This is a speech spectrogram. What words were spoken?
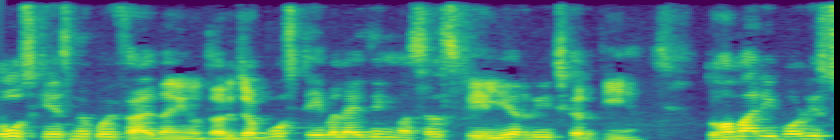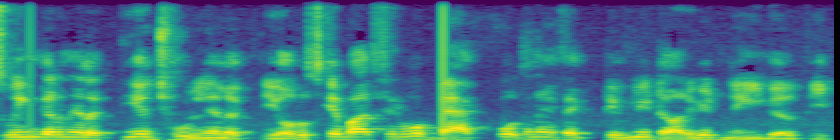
तो उस केस में कोई फ़ायदा नहीं होता। और जब वो स्टेबलाइजिंग मसल्स फेलियर रीच करती हैं तो हमारी बॉडी स्विंग करने लगती है, झूलने लगती है। और उसके बाद फिर वो बैक को उतना इफेक्टिवली टारगेट नहीं करती।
